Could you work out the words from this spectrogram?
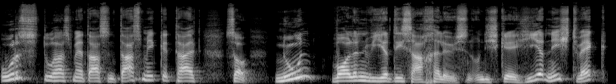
Urs, du hast mir das und das mitgeteilt. So, nun wollen wir die Sache lösen und ich gehe hier nicht weg,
